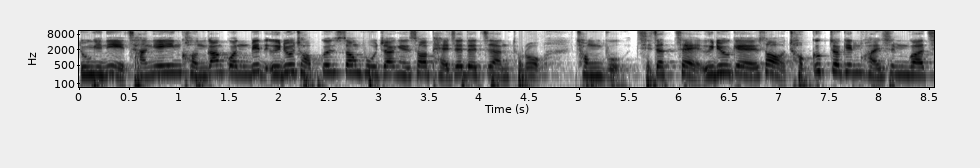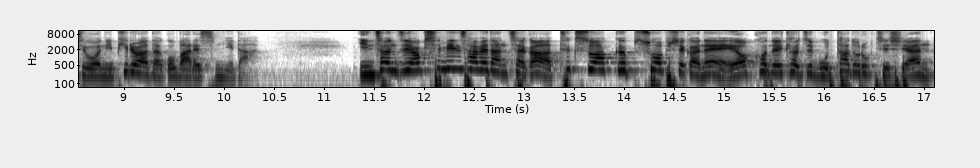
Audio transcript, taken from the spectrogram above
농인이 장애인 건강권 및 의료 접근성 보장에서 배제되지 않도록 정부, 지자체, 의료계에서 적극적인 관심과 지원이 필요하다고 말했습니다. 인천 지역 시민사회단체가 특수학급 수업 시간에 에어컨을 켜지 못하도록 지시한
